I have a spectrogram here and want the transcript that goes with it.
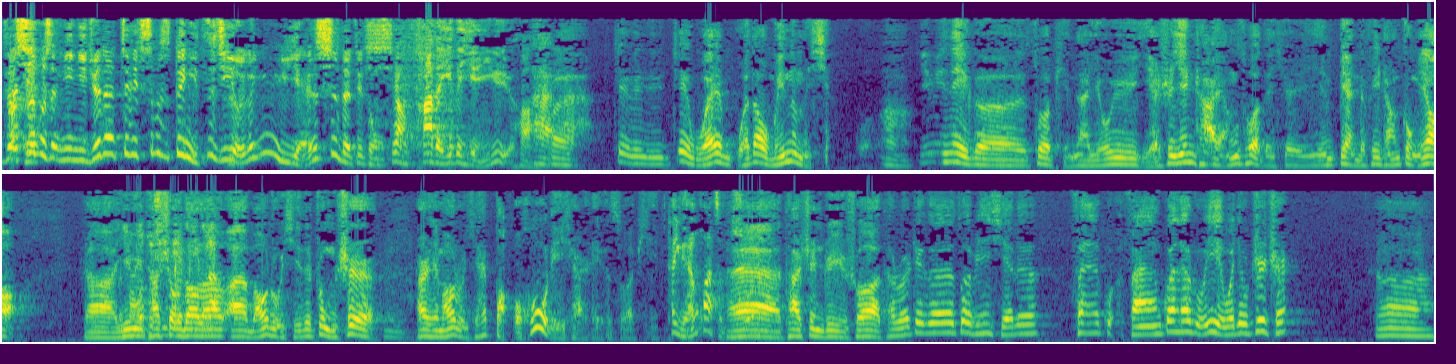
这是不是你？你觉得这个是不是对你自己有一个预言式的这种？像他的一个隐喻哈。哎，这个这我也我倒没那么想。啊，因为那个作品呢，由于也是阴差阳错的一些原因，变得非常重要，是吧？因为他受到了啊毛主席的重视，而且毛主席还保护了一下这个作品。他原话怎么说？哎，他甚至于说，他说这个作品写的反反官僚主义，我就支持，是吧？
